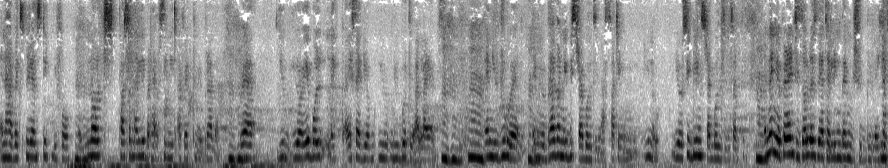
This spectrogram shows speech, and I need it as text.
And I have experienced it before, mm-hmm. not personally, but I have seen it affect my brother, mm-hmm. where you you are able, like I said, you you you go to alliance. And you do well, and your brother maybe struggles in a certain, you know, your sibling struggles in something, and then your parent is always there telling them you should be like, Like,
